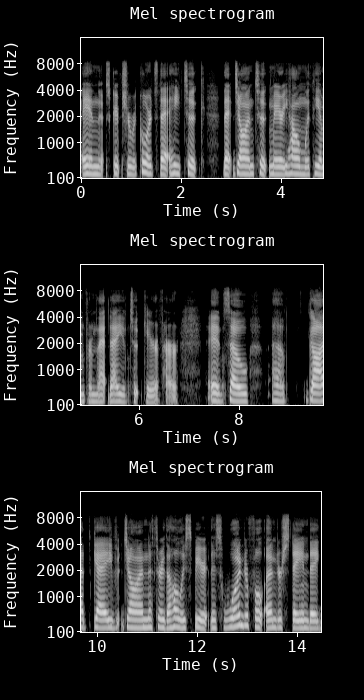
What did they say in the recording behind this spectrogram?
And scripture records that he took, that John took Mary home with him from that day and took care of her. And so, uh, God gave John through the Holy Spirit this wonderful understanding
